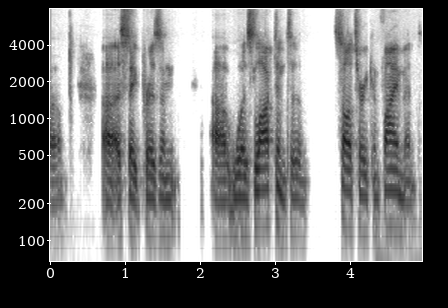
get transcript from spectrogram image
um, uh, a state prison, uh, was locked into solitary confinement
